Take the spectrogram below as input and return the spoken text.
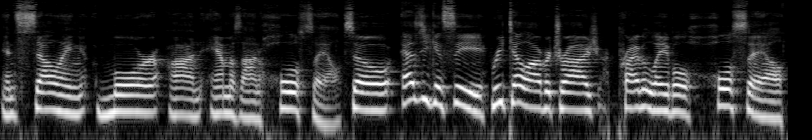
and selling more on Amazon wholesale. So as you can see, retail arbitrage, private label, wholesale.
